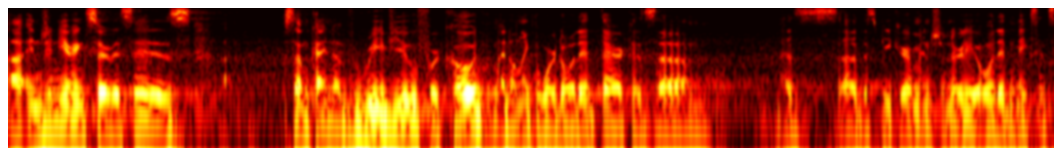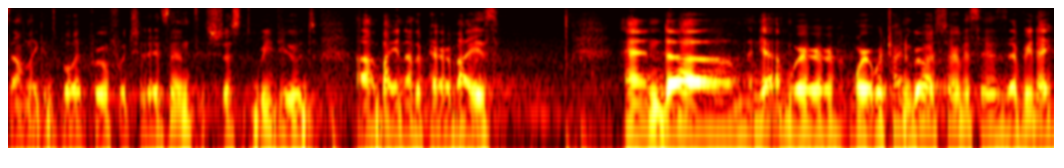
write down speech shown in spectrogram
uh, engineering services, uh, some kind of review for code. I don't like the word audit there because um, as uh, the speaker mentioned earlier, audit makes it sound like it's bulletproof, which it isn't. It's just reviewed uh, by another pair of eyes. And, um, and yeah, we're, we're, we're trying to grow our services every day.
